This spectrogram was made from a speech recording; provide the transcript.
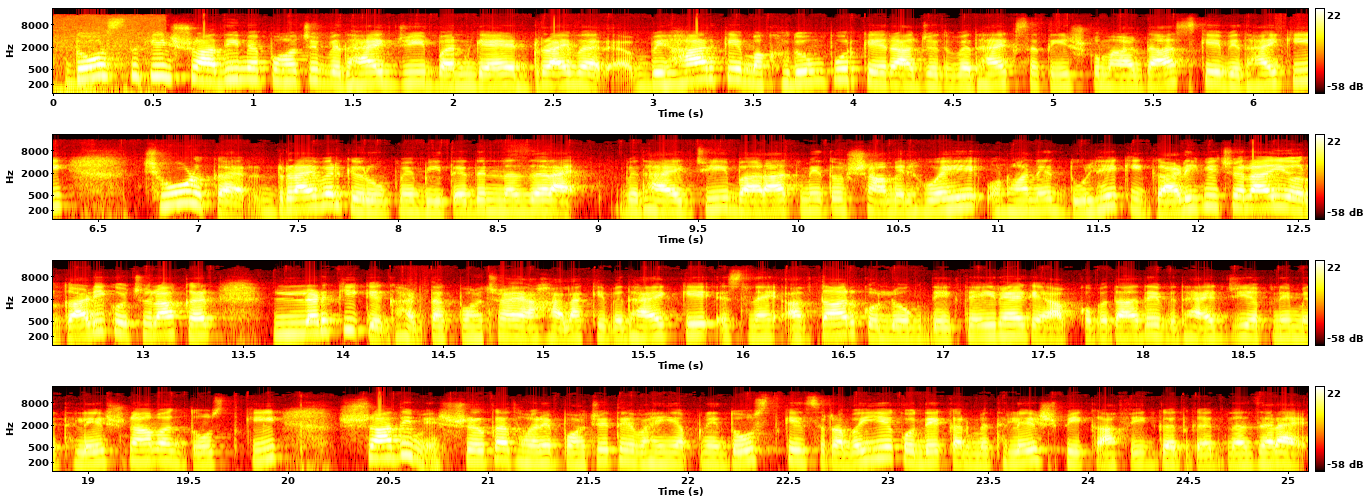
दोस्त की शादी में पहुँचे विधायक जी बन गए ड्राइवर। बिहार के मखदुमपुर के राजद विधायक सतीश कुमार दास के विधायकी छोड़कर ड्राइवर के रूप में बीते दिन नज़र आए। विधायक जी बारात में तो शामिल हुए ही, उन्होंने दूल्हे की गाड़ी भी चलाई और गाड़ी को चलाकर लड़की के घर तक पहुँचाया। हालाँकि विधायक के इस नए अवतार को लोग देखते ही रह गए। आपको बता दें, विधायक जी अपने मिथिलेश नामक दोस्त की शादी में शिरकत होने पहुँचे थे। वहीं अपने दोस्त के इस रवैये को देखकर मिथिलेश भी काफ़ी गदगद नज़र आए।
